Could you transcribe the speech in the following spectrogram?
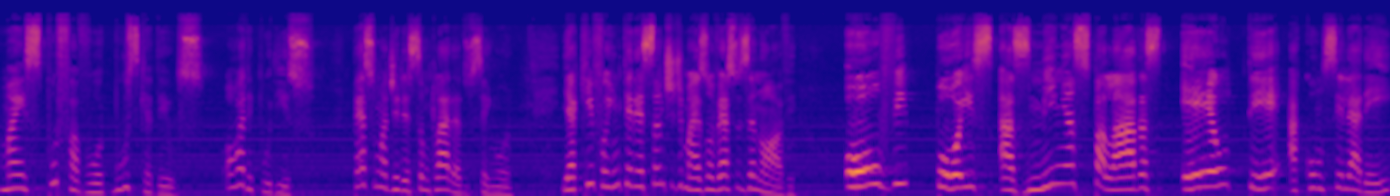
Mas, por favor, busque a Deus. Ore por isso. Peça uma direção clara do Senhor. E aqui foi interessante demais no verso 19. Ouve, pois, as minhas palavras eu te aconselharei,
